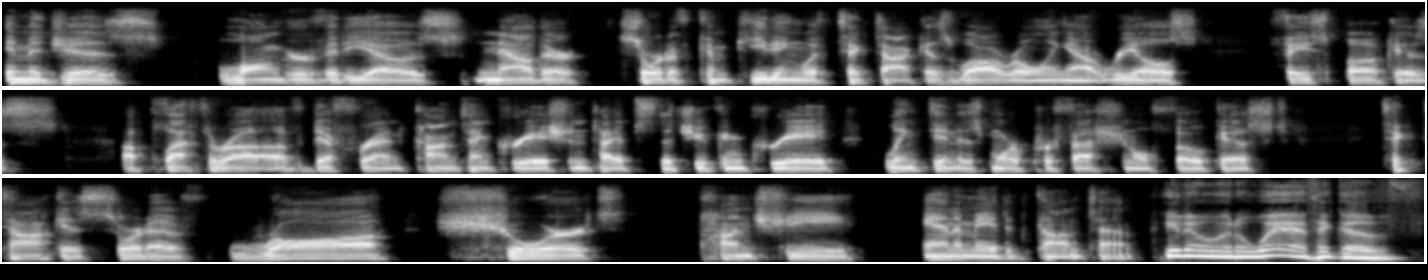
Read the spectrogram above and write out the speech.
images, longer videos. Now they're sort of competing with TikTok as well, rolling out reels. Facebook is a plethora of different content creation types that you can create. LinkedIn is more professional focused. TikTok is sort of raw, short, punchy, animated content. You know, in a way, I think of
